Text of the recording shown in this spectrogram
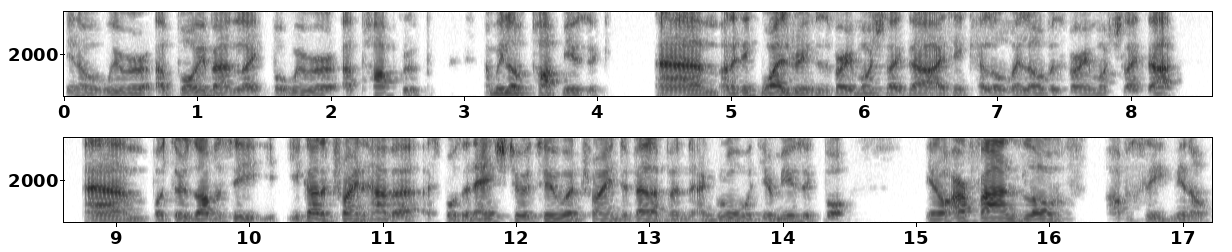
You know, we were a boy band, like, but we were a pop group, and we love pop music. Um, and I think Wild Dreams is very much like that. I think Hello My Love is very much like that. Um, but there's obviously you got to try and have a, I suppose, an edge to it too, and try and develop and, and grow with your music. But you know, our fans love obviously, you know,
